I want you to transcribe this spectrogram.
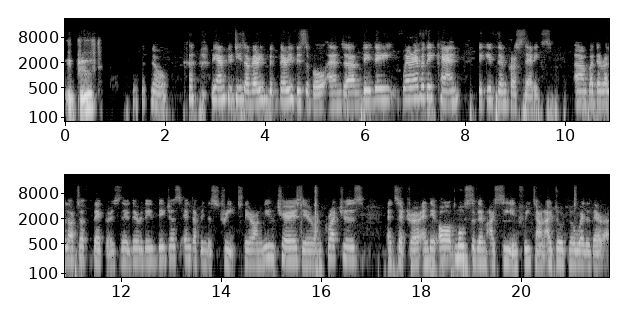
improved? No, the amputees are very, very visible, and um, they, they, wherever they can, they give them prosthetics. Um, but there are a lot of beggars. They, they, they just end up in the street. They're on wheelchairs, they're on crutches, etc. And they all, most of them I see in Freetown. I don't know whether there are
